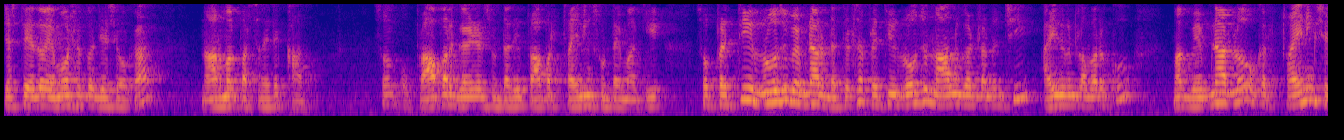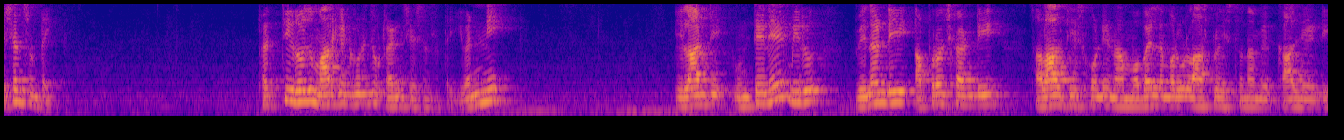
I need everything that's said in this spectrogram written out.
జస్ట్ ఏదో ఎమోషన్తో చేసే ఒక నార్మల్ పర్సన్ అయితే కాదు. సో ప్రాపర్ గైడెన్స్ ఉంటుంది ప్రాపర్ ట్రైనింగ్స్ ఉంటాయి మాకి. సో ప్రతిరోజు వెబినార్ ఉంటుంది. తెలుసా? ప్రతిరోజు నాలుగు గంటల నుంచి ఐదు గంటల వరకు మాకు వెబినార్లో ఒక ట్రైనింగ్ సెషన్స్ ఉంటాయి. ప్రతిరోజు మార్కెట్ గురించి ఒక ట్రైనింగ్ సెషన్స్ ఉంటాయి. ఇవన్నీ ఇలాంటి ఉంటేనే మీరు వినండి అప్రోచ్ కండి సలహాలు తీసుకోండి. నా మొబైల్ నెంబర్ కూడా లాస్ట్లో ఇస్తున్నా. మీరు కాల్ చేయండి.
